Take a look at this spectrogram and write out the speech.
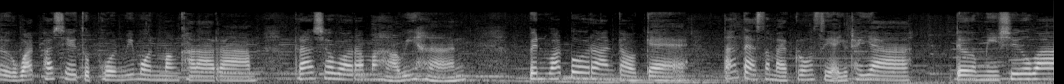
หรือวัดพระเชตุพนวิมลมังคลาราม ราชวรมหาวิหาร เป็นวัดโบราณเก่าแก่ ตั้งแต่สมัยกรุงศรีอยุธยา เดิมมีชื่อว่า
